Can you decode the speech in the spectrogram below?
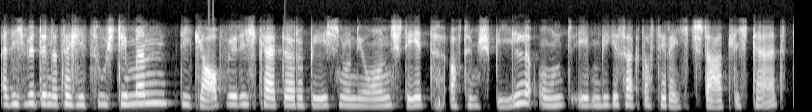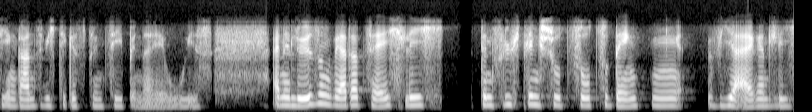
Also ich würde tatsächlich zustimmen, die Glaubwürdigkeit der Europäischen Union steht auf dem Spiel und eben, wie gesagt, auch die Rechtsstaatlichkeit, die ein ganz wichtiges Prinzip in der EU ist. Eine Lösung wäre tatsächlich, den Flüchtlingsschutz so zu denken, wie er eigentlich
